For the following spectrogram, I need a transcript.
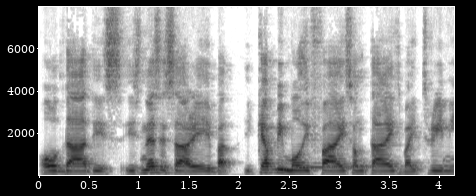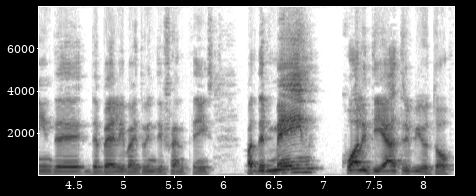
all that is, is necessary, but it can be modified sometimes by trimming the, the belly, by doing different things. But the main quality attribute of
